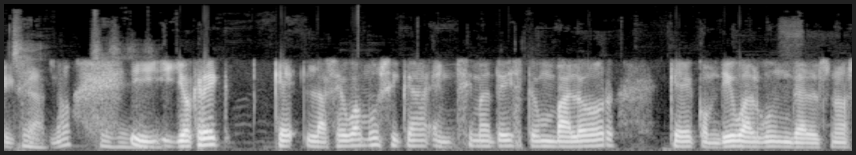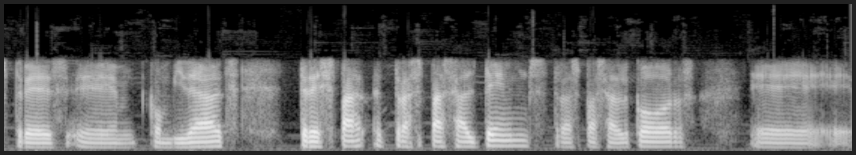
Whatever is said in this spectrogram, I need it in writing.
fixa't, Sí. no? Sí, sí. I, I jo crec que la seva música en si mateix té un valor que, com diu algun dels nostres eh, convidats, traspassa el temps, traspassa el cor, eh,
